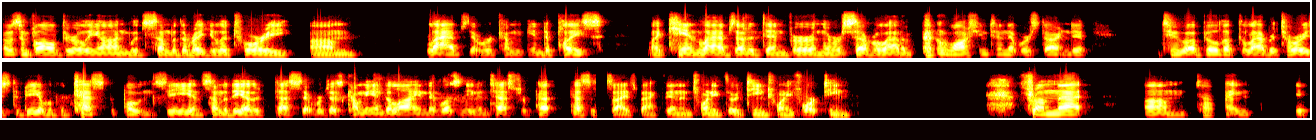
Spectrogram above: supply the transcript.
I was involved early on with some of the regulatory um, labs that were coming into place, like CannLabs out of Denver, and there were several out of Washington that were starting to to uh, build up the laboratories to be able to test the potency and some of the other tests that were just coming into line. There wasn't even tests for pe- pesticides back then in 2013, 2014. From that um, time, it,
